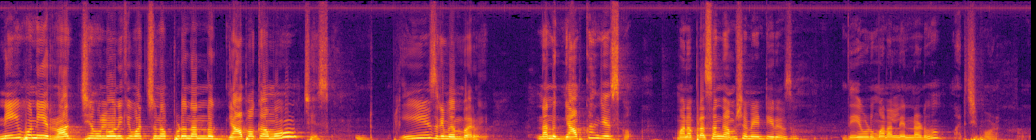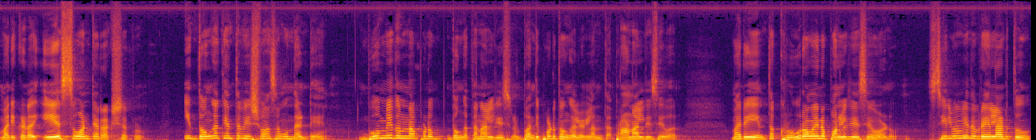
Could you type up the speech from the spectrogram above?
నీవు నీ రాజ్యంలోనికి వచ్చినప్పుడు నన్ను జ్ఞాపకము చేసుకో. ప్లీజ్ రిమెంబర్ మీ నన్ను జ్ఞాపకం చేసుకో. మన ప్రసంగ అంశం ఏంటి ఈరోజు? దేవుడు మనల్ని ఎన్నడూ మర్చిపోవడం మరి ఇక్కడ ఏసు అంటే రక్షకుడు. ఈ దొంగకి ఎంత విశ్వాసం ఉందంటే భూమి మీద ఉన్నప్పుడు దొంగతనాలు చేసినాడు బందిపోడు దొంగలు వీళ్ళంతా ప్రాణాలు తీసేవారు. మరి ఇంత క్రూరమైన పనులు చేసేవాడు. శిల్వ మీద వ్రేలాడుతూ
